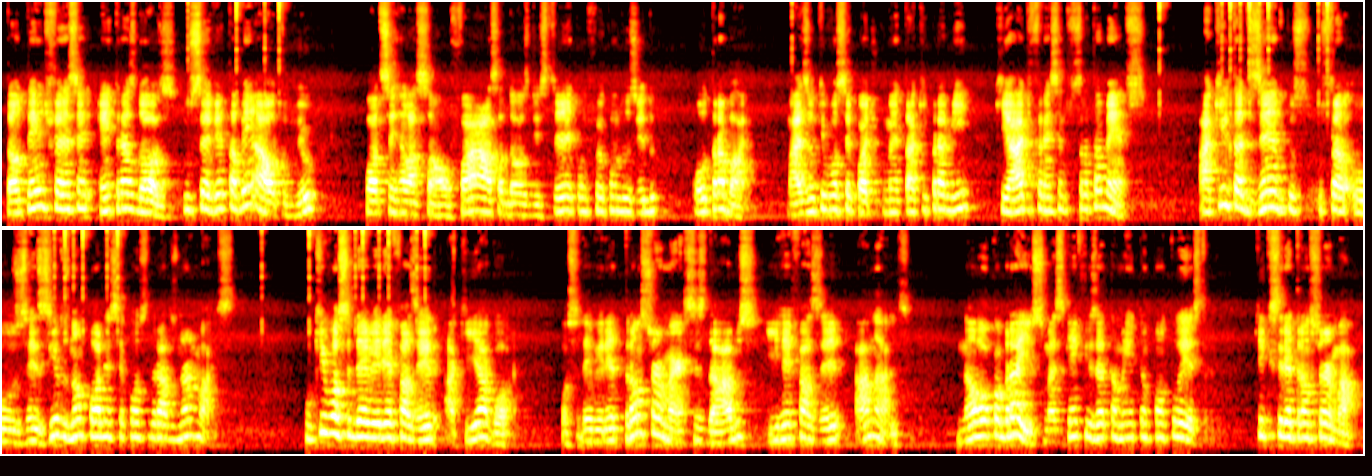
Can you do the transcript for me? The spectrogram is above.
Então tem diferença entre as doses. O CV está bem alto, viu? Pode ser em relação ao alface, a dose de esterco, como foi conduzido o trabalho. Mas o que você pode comentar aqui para mim, que há diferença entre os tratamentos. Aqui ele está dizendo que os, os, os resíduos não podem ser considerados normais. O que você deveria fazer aqui e agora? Você deveria transformar esses dados e refazer a análise. Não vou cobrar isso, mas quem fizer também tem um ponto extra. O que, que seria transformar?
